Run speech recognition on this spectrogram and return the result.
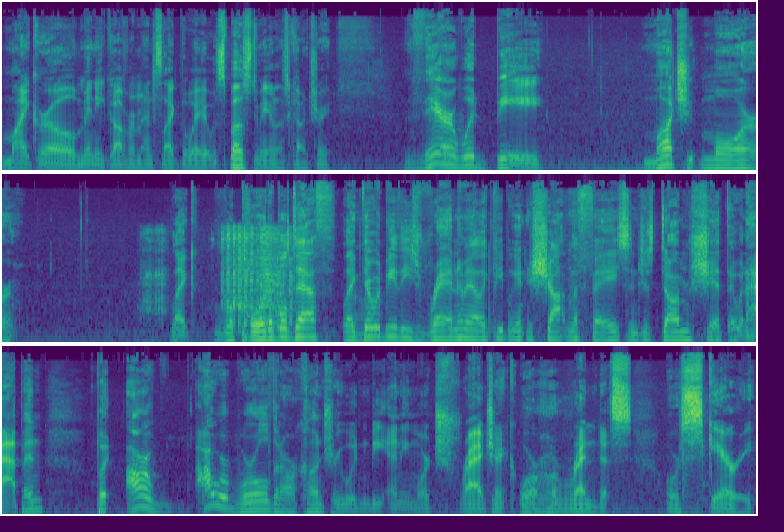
micro mini governments like the way it was supposed to be in this country, there would be much more like reportable death. Like there uh-huh. would be these random uh, like people getting shot in the face and just dumb shit that would happen. But our our world and our country wouldn't be any more tragic or horrendous or scary.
